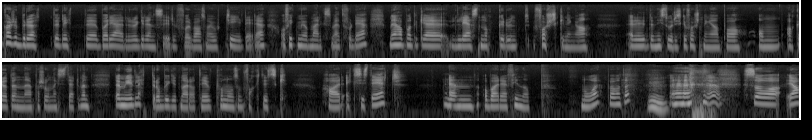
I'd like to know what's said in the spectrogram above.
kanskje brøt litt eh, barrierer og grenser for hva som var gjort tidligere, og fikk mye oppmerksomhet for det. Men jeg har på en måte ikke lest nok rundt forskninga, eller den historiske forskninga på om akkurat denne personen eksisterte. Men det er mye lettere å bygge et narrativ på noen som faktisk har eksistert, Mm. enn å bare finne opp noe, på en måte. Mm. Eh, Så ja,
